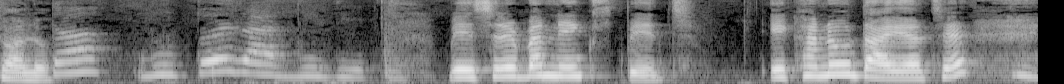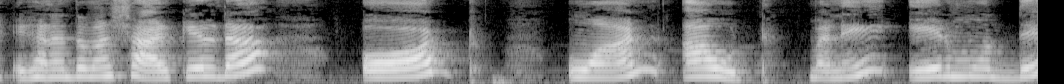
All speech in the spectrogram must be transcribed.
চলো। বেশ এবার নেক্সট পেজ এখানেও তাই আছে। এখানে তোমার সার্কেলটা অড ওয়ান আউট মানে এর মধ্যে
